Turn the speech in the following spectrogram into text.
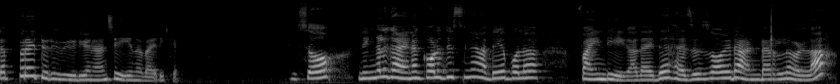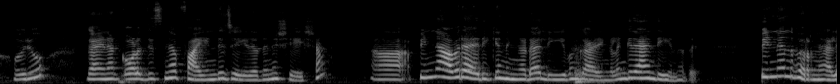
സെപ്പറേറ്റ് ഒരു വീഡിയോ ഞാൻ ചെയ്യുന്നതായിരിക്കും. സോ നിങ്ങൾ ഗൈനക്കോളജിസ്റ്റിനെ അതേപോലെ ഫൈൻഡ് ചെയ്യുക. അതായത് ഹെസസോയുടെ അണ്ടറിലുള്ള ഒരു ഗൈനക്കോളജിസ്റ്റിനെ ഫൈൻഡ് ചെയ്തതിന് ശേഷം പിന്നെ അവരായിരിക്കും നിങ്ങളുടെ ലീവും കാര്യങ്ങളും ഗ്രാൻഡ് ചെയ്യുന്നത്. പിന്നെന്ന് പറഞ്ഞാൽ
